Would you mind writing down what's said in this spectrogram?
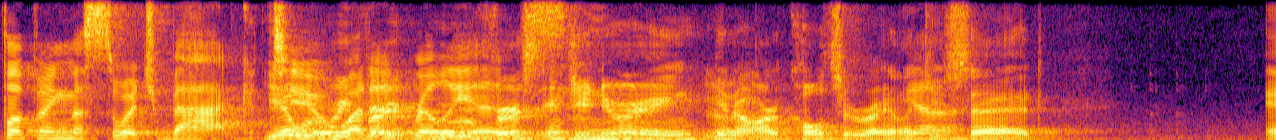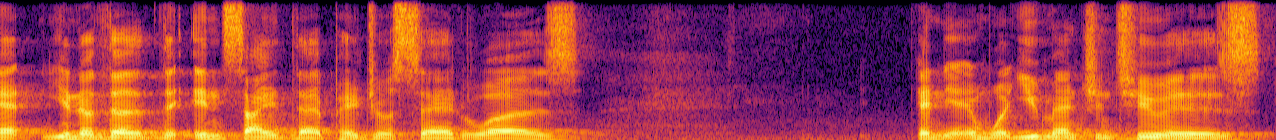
flipping the switch back to we're what rever- it really we're reverse is. engineering, you know, our culture, right? Like Yeah. you said. And you know, the the insight that Pedro said was, and, and what you mentioned too is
